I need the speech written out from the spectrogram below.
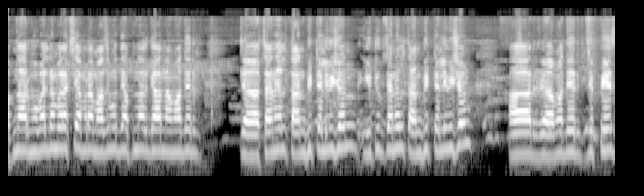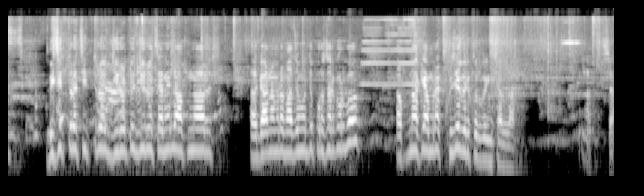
আপনার মোবাইল নাম্বার রাখছি আমরা মাঝে মধ্যে আপনার গান আমাদের channel Tanvir television YouTube channel Tanvir television আর আমাদের যে পেজ বিচিত্র চিত্র জিরো টু জিরো চ্যানেলে আপনার গান আমরা মাঝে মধ্যে প্রচার করব। আপনাকে আমরা খুঁজে বের করব ইনশাল্লাহ আচ্ছা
